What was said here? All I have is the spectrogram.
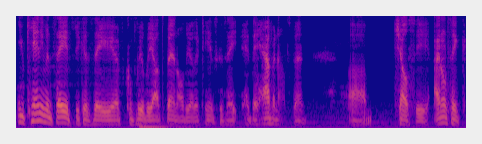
you can't even say it's because they have completely outspent all the other teams because they they haven't outspent um, Chelsea. I don't think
